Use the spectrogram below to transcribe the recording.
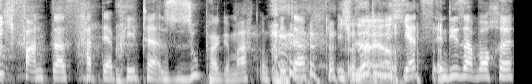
ich fand, das hat der Peter super gemacht. Und Peter, ich würde ja, ja. mich jetzt in dieser Woche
